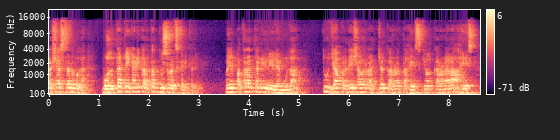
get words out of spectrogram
कसे असतात बघा. बोलतात एक आणि करतात दुसरंच काहीतरी. म्हणजे पत्रात त्यांनी लिहिलंय मुला तू ज्या प्रदेशावर राज्य करत आहेस किंवा करणारा आहेस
